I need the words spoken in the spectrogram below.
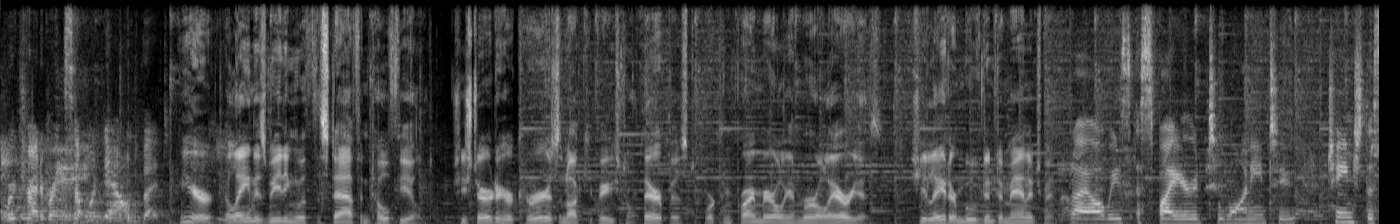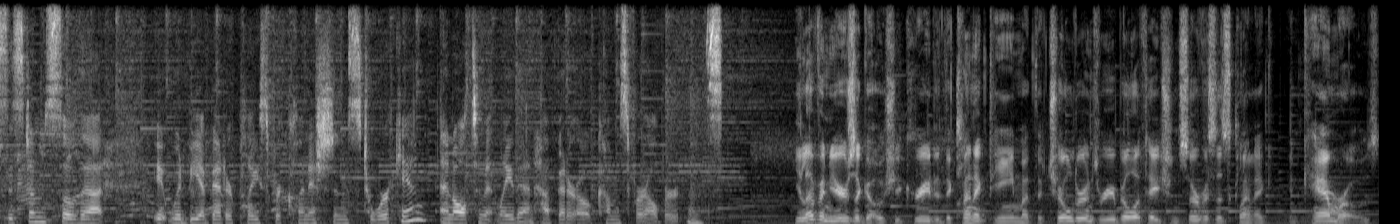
We're trying to bring someone down, but... Here, Elaine is meeting with the staff in Tofield. She started her career as an occupational therapist, working primarily in rural areas. She later moved into management. I always aspired to wanting to change the system so that it would be a better place for clinicians to work in and ultimately then have better outcomes for Albertans. 11 years ago, she created the clinic team at the Children's Rehabilitation Services Clinic in Camrose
